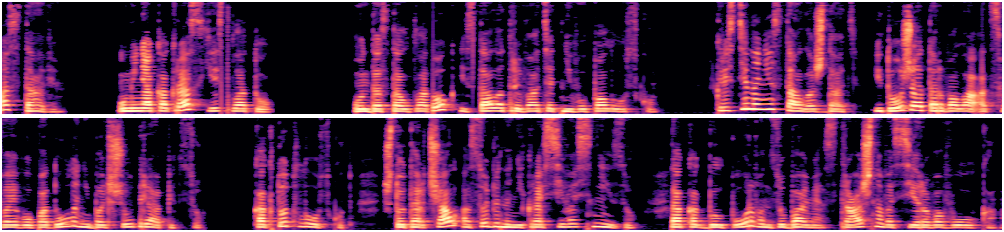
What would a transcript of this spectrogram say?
Оставим. У меня как раз есть платок. Он достал платок и стал отрывать от него полоску. Кристина не стала ждать и тоже оторвала от своего подола небольшую тряпицу, как тот лоскут, что торчал особенно некрасиво снизу, так как был порван зубами страшного серого волка.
